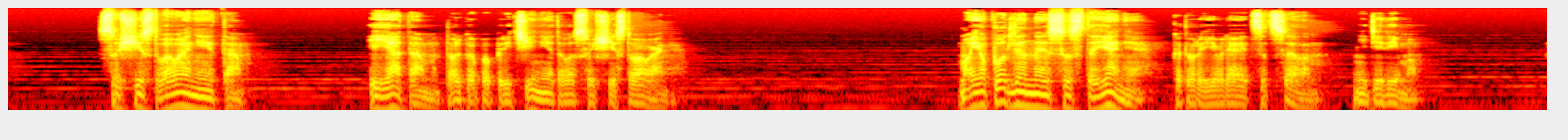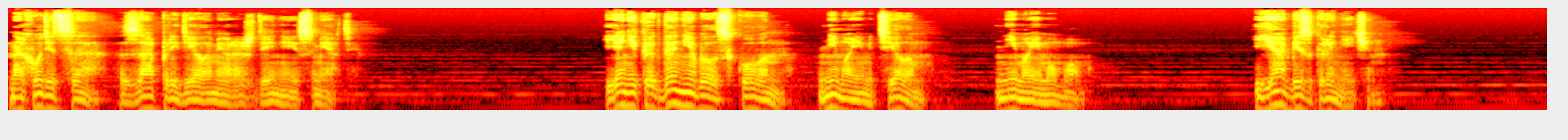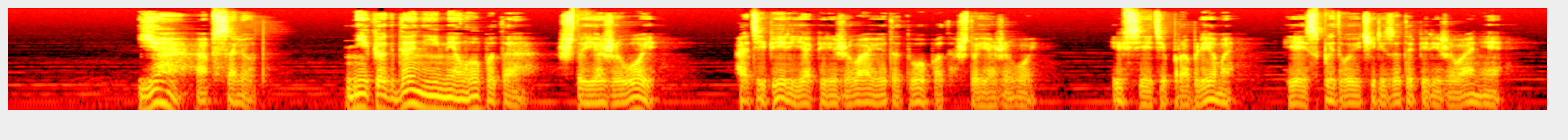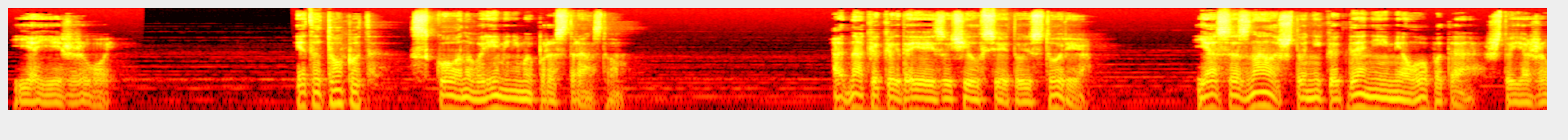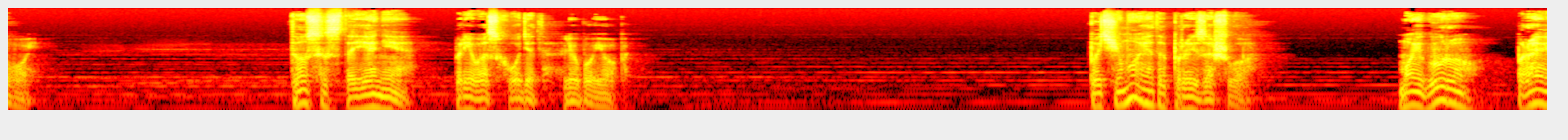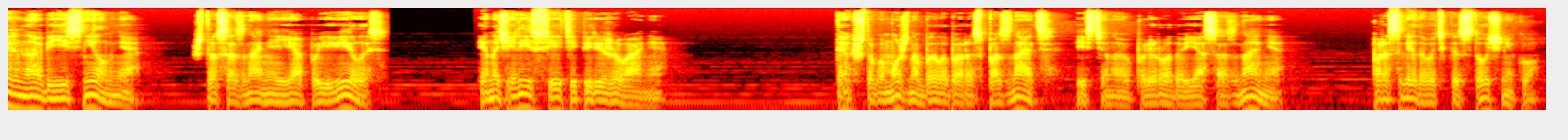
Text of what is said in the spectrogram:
Существование там. И я там только по причине этого существования. Мое подлинное состояние, которое является целым, неделимым, находится за пределами рождения и смерти. Я никогда не был скован ни моим телом, ни моим умом. Я безграничен. Я – Абсолют. Никогда не имел опыта, что я живой, а теперь я переживаю этот опыт, что я живой. И все эти проблемы я испытываю через это переживание «я есть живой». Этот опыт скован временем и пространством. Однако, когда я изучил всю эту историю – я осознал, что никогда не имел опыта, что я живой. То состояние превосходит любой опыт. Почему это произошло? Мой гуру правильно объяснил мне, что сознание «я» появилось, и начались все эти переживания. Так, чтобы можно было бы распознать истинную природу «я» сознания, проследовать к источнику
